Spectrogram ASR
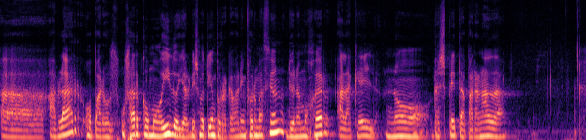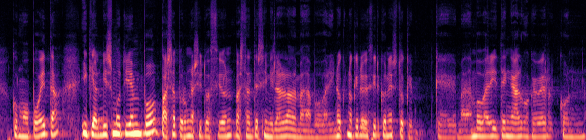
hablar o para usar como oído y al mismo tiempo recabar información de una mujer a la que él no respeta para nada como poeta y que al mismo tiempo pasa por una situación bastante similar a la de Madame Bovary. No, quiero decir con esto que, Madame Bovary tenga algo que ver con,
